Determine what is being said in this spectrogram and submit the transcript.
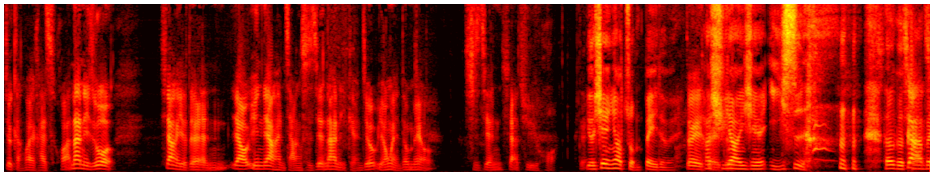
就赶快开始画。那你如果像有的人要酝酿很长时间，那你可能就永远都没有时间下去画。有些人要准备，对不对？对，他需要一些仪式，喝个对咖啡，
